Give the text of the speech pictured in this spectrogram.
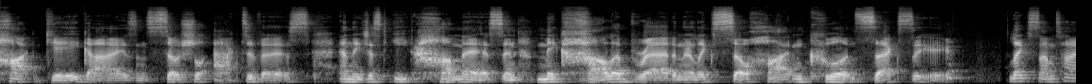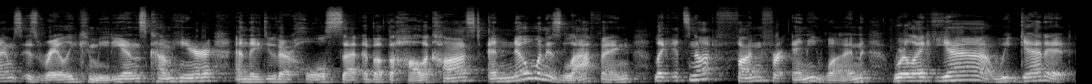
hot gay guys and social activists and they just eat hummus and make challah bread and they're like so hot and cool and sexy. Like sometimes Israeli comedians come here and they do their whole set about the Holocaust and no one is laughing. Like it's not fun for anyone. We're like, yeah, we get it.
